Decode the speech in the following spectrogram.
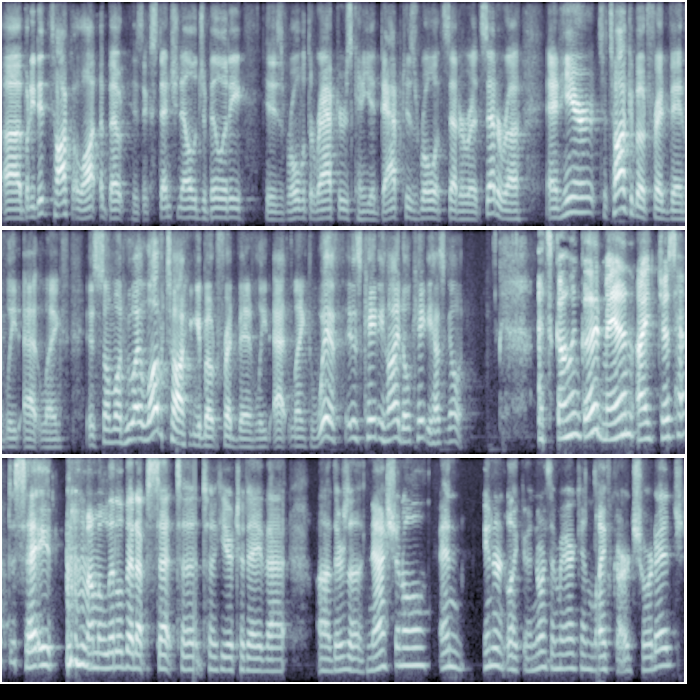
Uh, but he did talk a lot about his extension eligibility, his role with the Raptors, can he adapt his role, etc., etc. And here to talk about Fred VanVleet at length is someone who I love talking about Fred VanVleet at length with. It is Katie Heindl. Katie, how's it going? It's going good, man. I just have to say, I'm a little bit upset to to hear today that uh, there's a national and inter like a North American lifeguard shortage.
